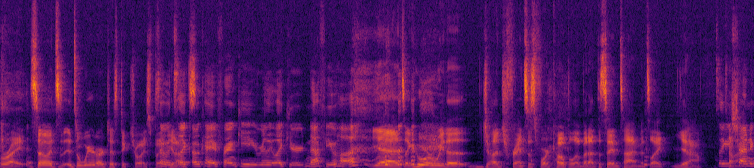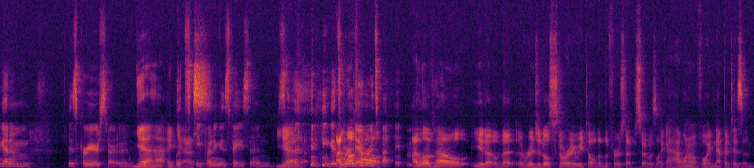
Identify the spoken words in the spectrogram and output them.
Right. So it's it's a weird artistic choice, but so you it's know, like, okay, Frankie, you really like your nephew, huh? yeah, it's like who are we to judge Francis Ford Coppola? But at the same time, it's like you know, It's like he's Come on. trying to get him his career started. yeah, I Let's guess. keep putting his face in. Yeah. that he gets I more love camera how- time. I love how you know that original story we told in the first episode was like, ah, I want to avoid nepotism,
